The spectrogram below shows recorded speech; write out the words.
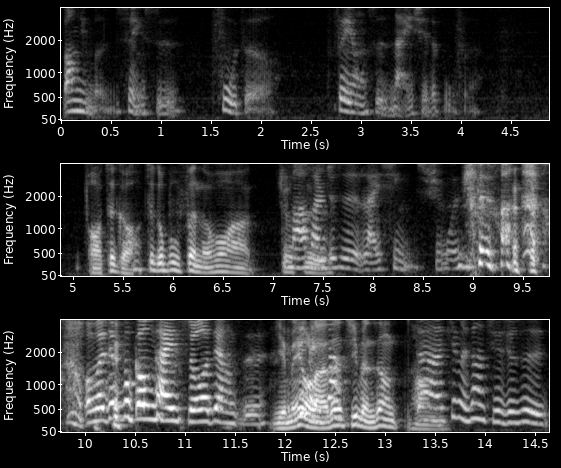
帮你们摄影师负责费用是哪一些的部分？哦，这个哦这个部分的话，就是麻烦就是来信询问是吗？我们就不公开说这样子。也没有啦，那基基本上对啊，基本上其实就是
